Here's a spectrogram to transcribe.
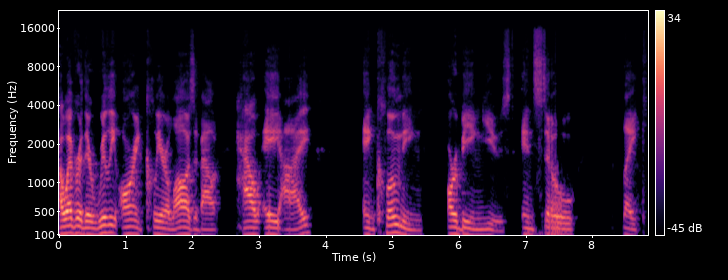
However there really aren't clear laws about how ai and cloning are being used. And so like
